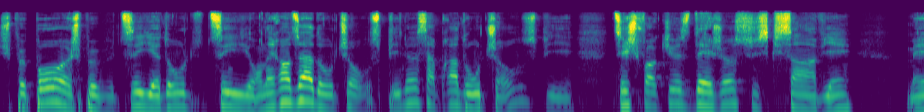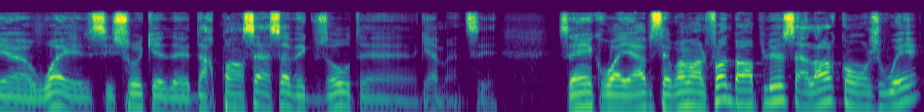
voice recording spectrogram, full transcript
je peux pas. Je peux, tu sais, il y a d'autres. On est rendu à d'autres choses. Puis là, ça prend d'autres choses. Puis tu sais, je focus déjà sur ce qui s'en vient. Mais euh, ouais, c'est sûr que de, de repenser à ça avec vous autres, euh, gamin, c'est incroyable. C'était vraiment le fun. En plus, à l'heure qu'on jouait,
